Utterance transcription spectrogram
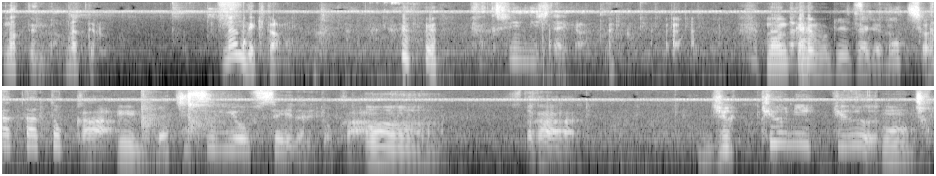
あなってんだ。なってる。なんで来たの？確信にしたいから。何回も聞いちゃうけど。持ち方とか、うん。持ちすぎを防いだりとか、あだから10球に1球、ん。ちょっ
